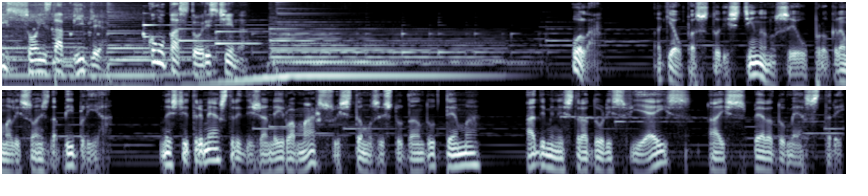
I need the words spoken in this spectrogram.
Lições da Bíblia, com o Pastor Estina. Olá, aqui é o Pastor Estina no seu programa Lições da Bíblia. Neste trimestre de janeiro a março, estamos estudando o tema Administradores Fiéis à Espera do Mestre.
